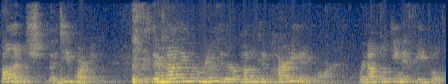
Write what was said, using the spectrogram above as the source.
bunch, the Tea Party. They're not even really the Republican Party anymore. We're not looking at people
